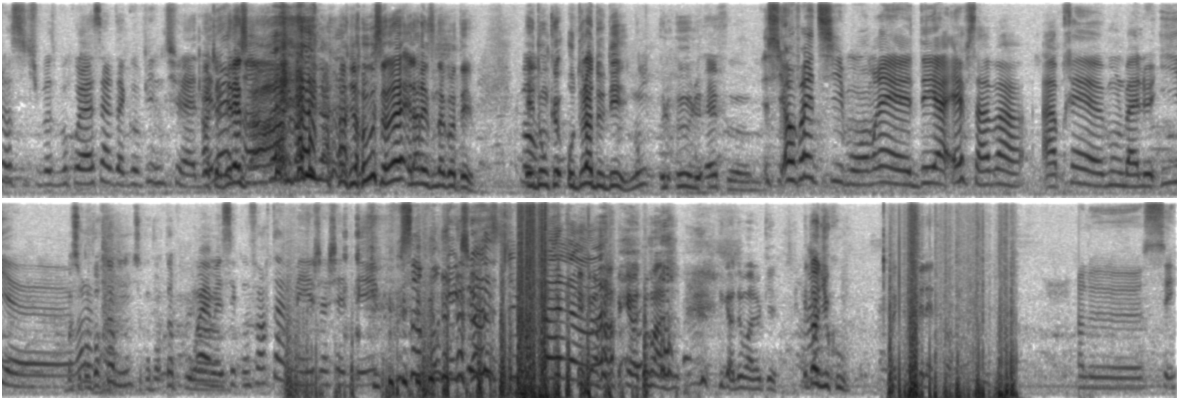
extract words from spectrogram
genre, si tu bosses beaucoup à la salle, ta copine, tu la Ah, tu délaisses. la délaisses hein. Ah. J'avoue, c'est vrai, elle a raison d'un côté. Et donc, euh, au-delà de D, non Le E, le F. Si, en fait, si, bon, en vrai, D à F, ça va. Après, bon, bah, le I. bah, c'est voilà. confortable, non? C'est confortable pour. Ouais, euh, mais c'est confortable, mais j'achète des coussins pour quelque chose, tu vois pas, là. ok, bah, dommage. Ok, dommage, ok. Et toi, du coup? Avec toutes ces lettres. Le C.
